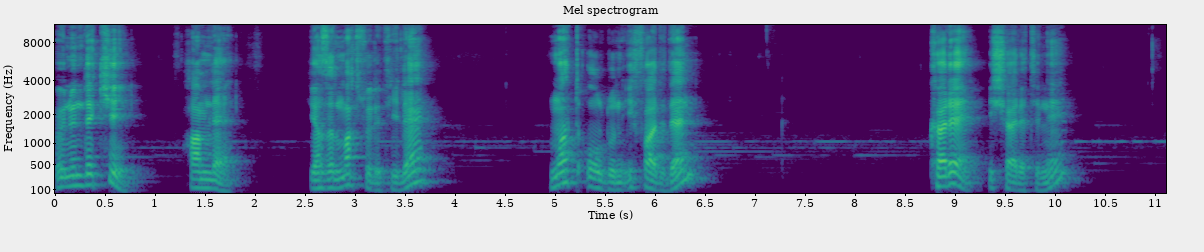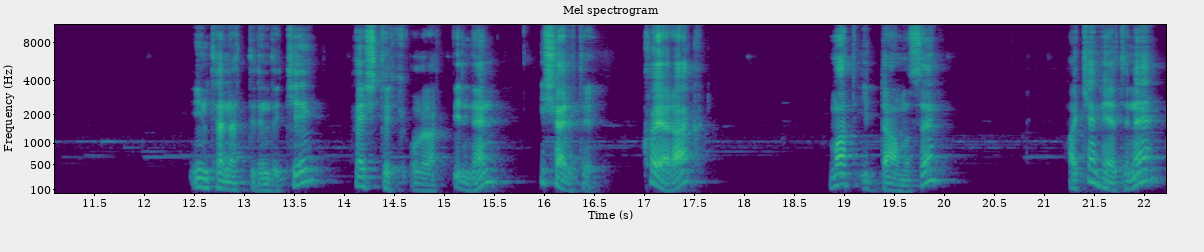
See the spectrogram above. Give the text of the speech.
önündeki hamle yazılmak suretiyle mat olduğunu ifade eden kare işaretini internet dilindeki hashtag olarak bilinen işareti koyarak mat iddiamızı hakem heyetine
